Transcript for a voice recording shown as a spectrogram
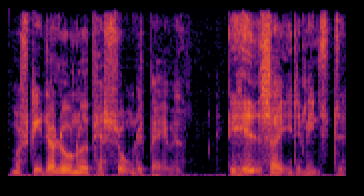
Måske der lå noget personligt bagved. Det hed sig i det mindste,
